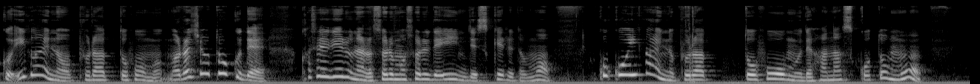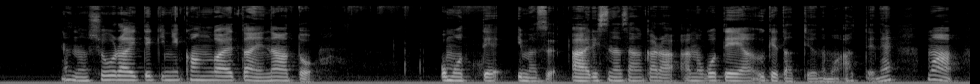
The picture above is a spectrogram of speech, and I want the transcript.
ーク以外のプラットフォーム、まあ、ラジオトークで稼げるならそれもそれでいいんですけれどもここ以外のプラットフォームで話すこともあの将来的に考えたいなと思っています。あリスナーさんからあのご提案受けたっていうのもあってねまあ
